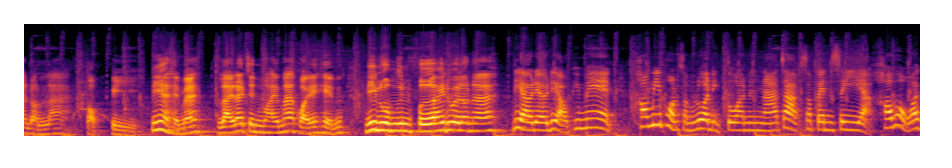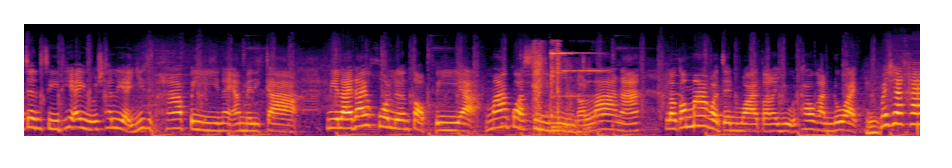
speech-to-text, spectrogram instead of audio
51,825 ดอลลาร์ต่อปีเนี่ยเห็นไหมรายได้ Gen Y มากกว่าที่เห็น นี่รวมเงินเฟ้อให้ด้วยแล้วนะ เดี๋ยวเดี๋ยวเดี๋ยวพี่เมธ เขามีผลสำรวจอีกตัวหนึ่งนะจากสเปนซีอะเขาบอกว่า Gen Z ที่อายุเฉลี่ย 25 ปีในอเมริกา มีรายได้ครัวเรือนต่อปีอะมากกว่า 40,000 ดอลลาร์นะ แล้วก็มากกว่า Gen Y ตอนอายุเท่ากันด้วย ไม่ใช่แค่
